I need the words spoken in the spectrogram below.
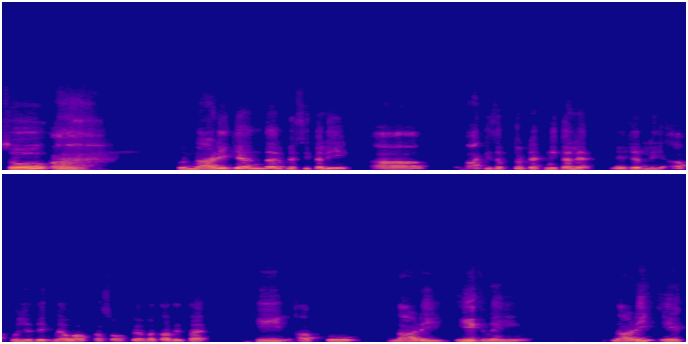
सो so, तो नाड़ी के अंदर बेसिकली बाकी सब तो टेक्निकल है। मेजरली आपको ये देखना है वो आपका सॉफ्टवेयर बता देता है कि आपको नाड़ी एक नहीं हो। नाड़ी एक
